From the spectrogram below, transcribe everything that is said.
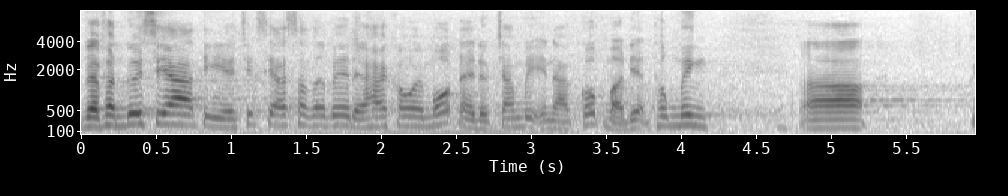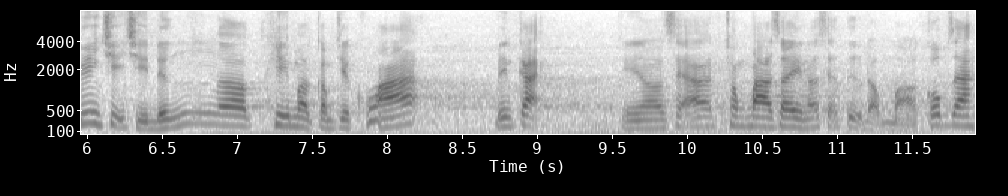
Về phần đuôi xe thì chiếc xe Santa Fe đời 2021 này được trang bị là cốp mở điện thông minh. À, quý anh chị chỉ đứng à, khi mà cầm chìa khóa bên cạnh thì nó sẽ trong 3 giây nó sẽ tự động mở cốp ra.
